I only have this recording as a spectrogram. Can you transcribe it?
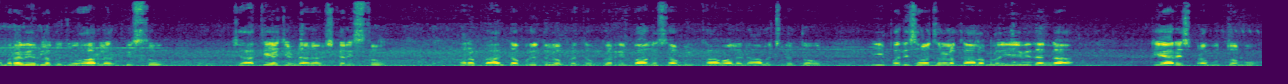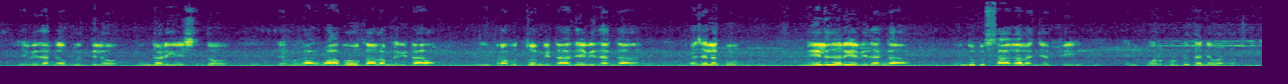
అమరవీరులకు జోహార్లు అర్పిస్తూ జాతీయ జెండాను ఆవిష్కరిస్తూ మన ప్రాంత అభివృద్ధిలో ప్రతి ఒక్కరిని భాగస్వాములు కావాలనే ఆలోచనతో ఈ పది సంవత్సరాల కాలంలో ఏ విధంగా టీఆర్ఎస్ ప్రభుత్వము ఏ విధంగా అభివృద్ధిలో ముందడుగు వేసిందో రేపు రా- రాబో కాలంలో గిట ఈ ప్రభుత్వం గిట అదే విధంగా ప్రజలకు మేలు జరిగే విధంగా ముందుకు సాగాలని చెప్పి నేను కోరుకుంటూ ధన్యవాదాలు.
